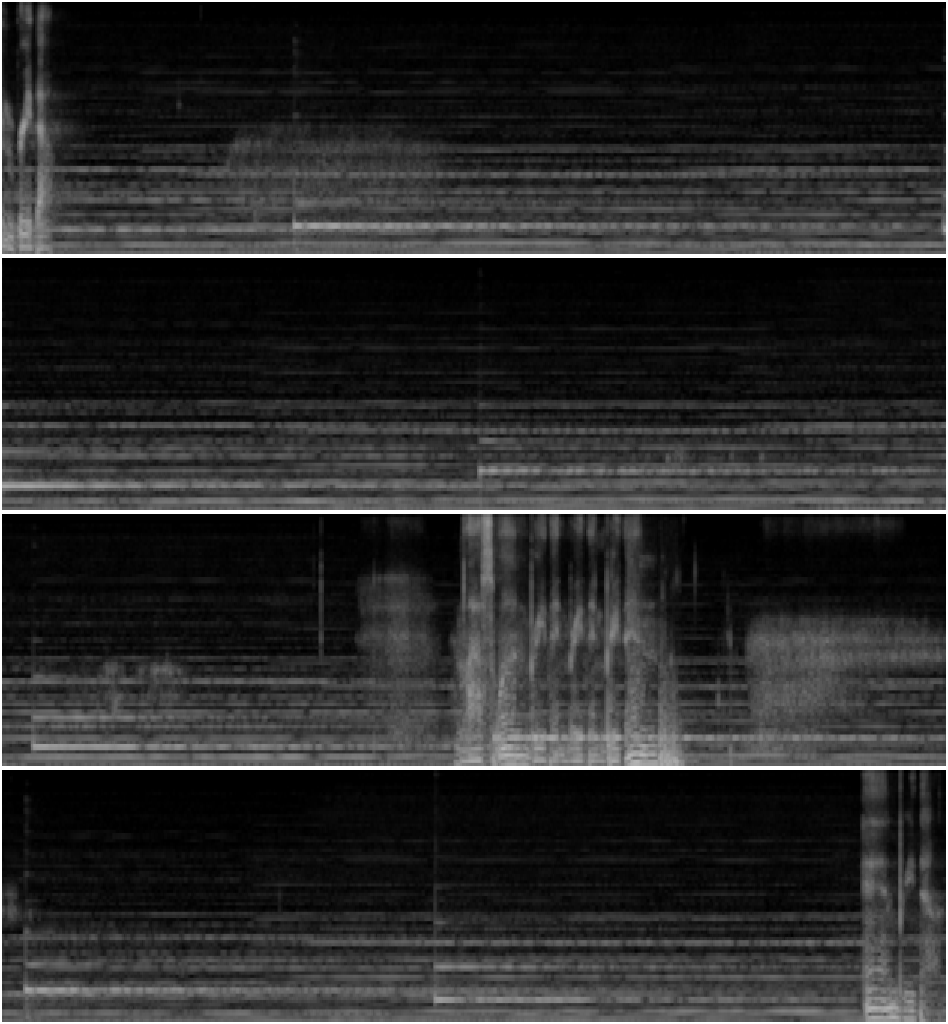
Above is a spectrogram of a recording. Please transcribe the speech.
And breathe out. Last one. Breathe in, breathe in, breathe in. And breathe out.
